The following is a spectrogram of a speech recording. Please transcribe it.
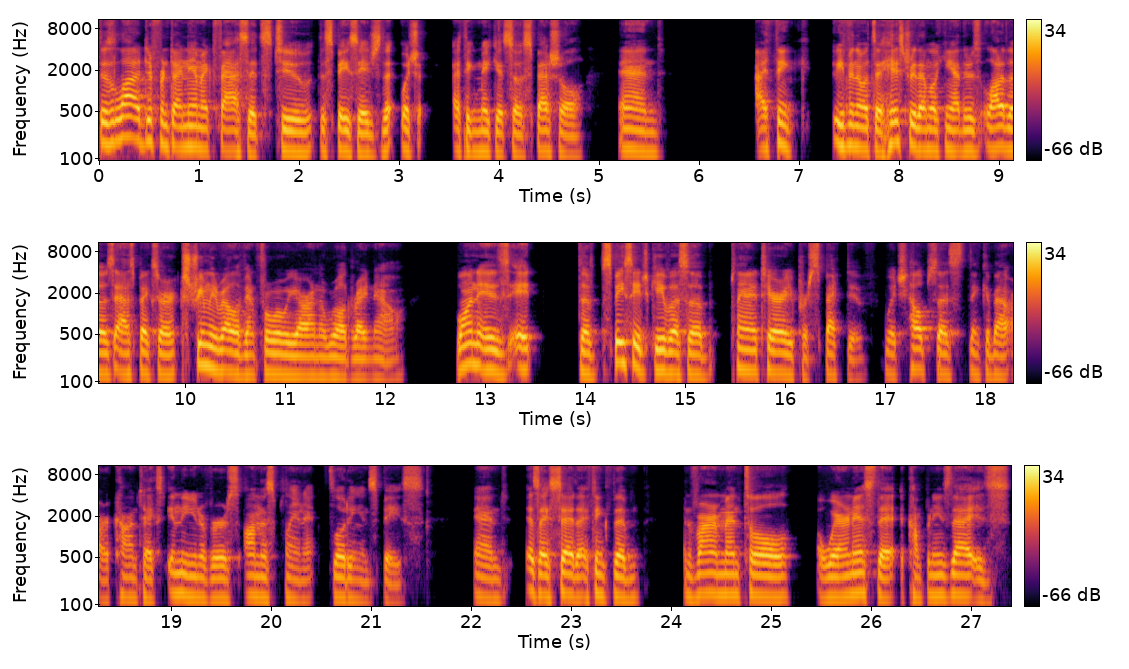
there's a lot of different dynamic facets to the space age that which I think make it so special. And I think even though it's a history that I'm looking at, there's a lot of those aspects are extremely relevant for where we are in the world right now. One is it the space age gave us a planetary perspective, which helps us think about our context in the universe on this planet floating in space. And as I said, I think the environmental awareness that accompanies that is,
